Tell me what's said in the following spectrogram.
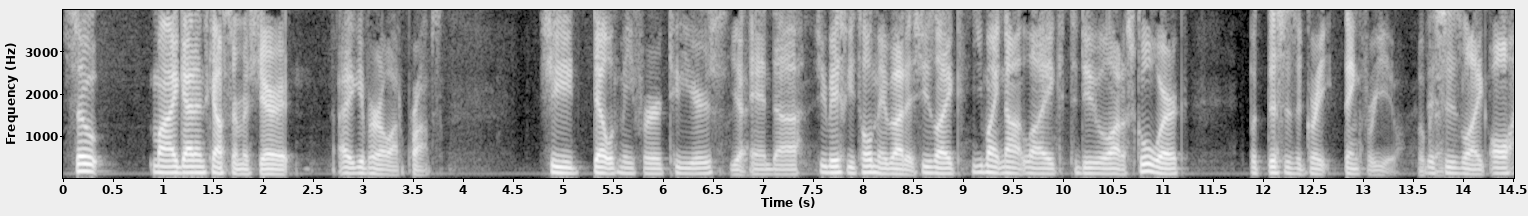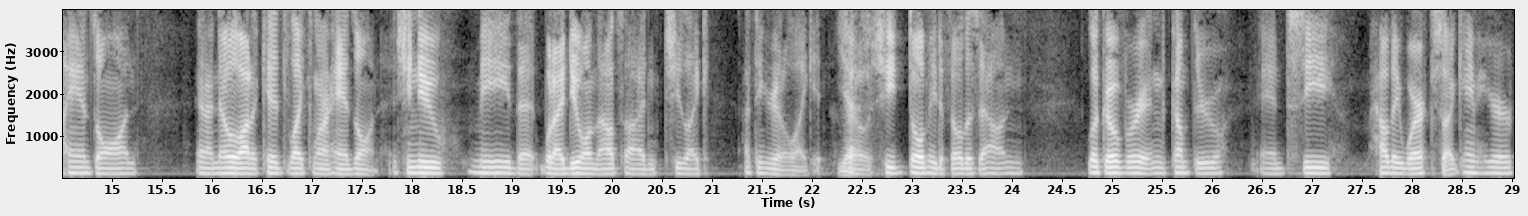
So my guidance counselor, Miss Jarrett, I give her a lot of props. She dealt with me for two years. Yes. And uh, she basically told me about it. She's like, you might not like to do a lot of schoolwork, but this is a great thing for you. This is like all hands on. And I know a lot of kids like to learn hands on. And she knew me that what I do on the outside. And she's like, I think you're going to like it. Yes. So she told me to fill this out and look over it and come through and see how they work. So I came here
